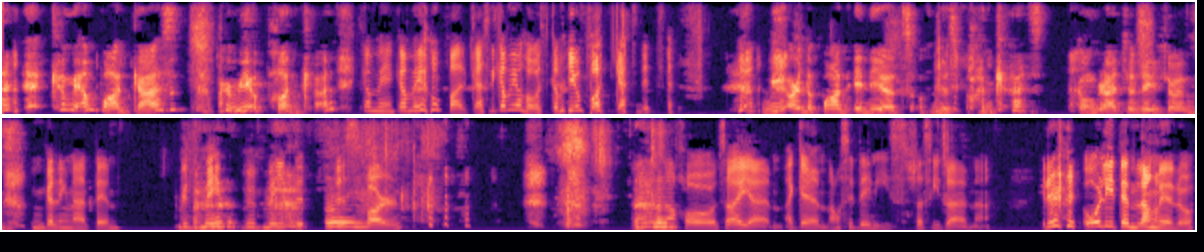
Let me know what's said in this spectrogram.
kami ang podcast? Are we a podcast? kami. Kami yung podcast. Di kami yung host. Kami yung podcast itself. we are the pod idiots of this podcast. Congratulations. Ang galing natin. We've made, we've made it this far. Nako. So, ayan. Again, ako si Denise. Siya si Jana. Uulitin lang eh, no?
